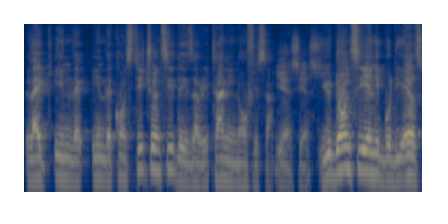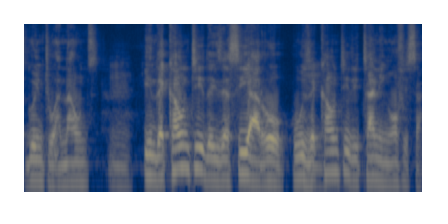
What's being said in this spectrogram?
Like in the, in the constituency, there is a returning officer. Yes, yes. You don't see anybody else going to announce. Mm. In the county, there is a CRO who is a mm. county returning officer.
